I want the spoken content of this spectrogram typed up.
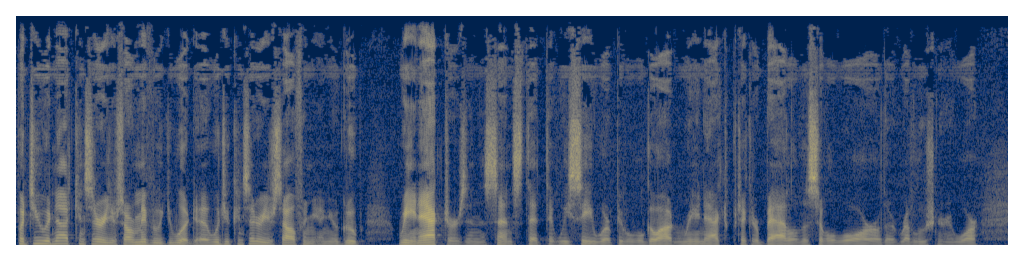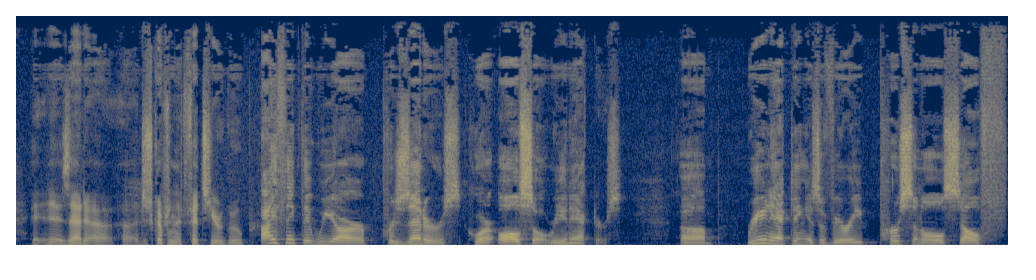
But you would not consider yourself, or maybe you would, uh, would you consider yourself and, and, your group reenactors in the sense that, that we see where people will go out and reenact a particular battle of the Civil War or the Revolutionary War? Is that a, a, description that fits your group? I think that we are presenters who are also reenactors. Um, reenacting is a very personal, self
